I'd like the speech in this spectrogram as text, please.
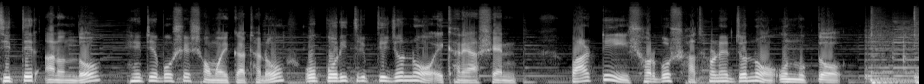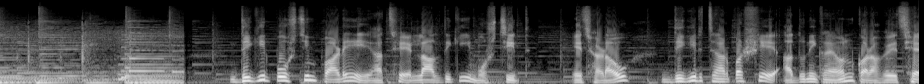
চিত্তের আনন্দ, হেঁটে বসে সময় কাটানো ও পরিতৃপ্তির জন্য এখানে আসেন। পার্কটি সর্বসাধারণের জন্য উন্মুক্ত। দিঘির পশ্চিম পাড়ে আছে লালদিঘি মসজিদ। এছাড়াও দিঘির চারপাশে আধুনিকায়ন করা হয়েছে।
